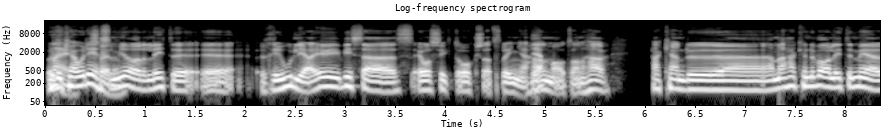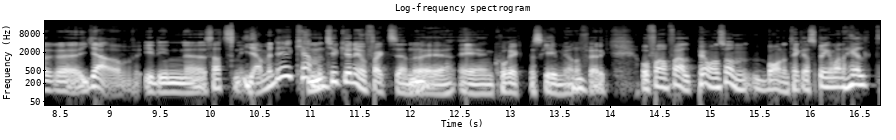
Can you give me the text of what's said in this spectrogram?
Och det Nej, är kanske så det är som det. gör det lite eh, roligare i vissa åsikter också att springa halvmaraton. Här, här, kan du, eh, ja, men här kan du vara lite mer eh, djärv i din eh, satsning. Ja men det kan Mm. man tycka nog faktiskt ändå är, är en korrekt beskrivning av det Fredrik. Och framförallt på en sån bana, tänker jag, springer man helt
